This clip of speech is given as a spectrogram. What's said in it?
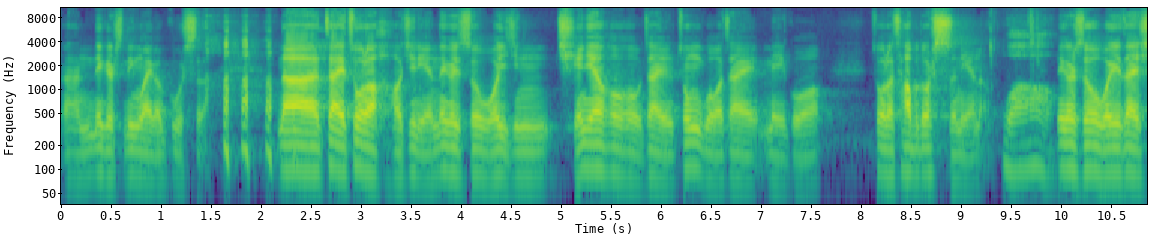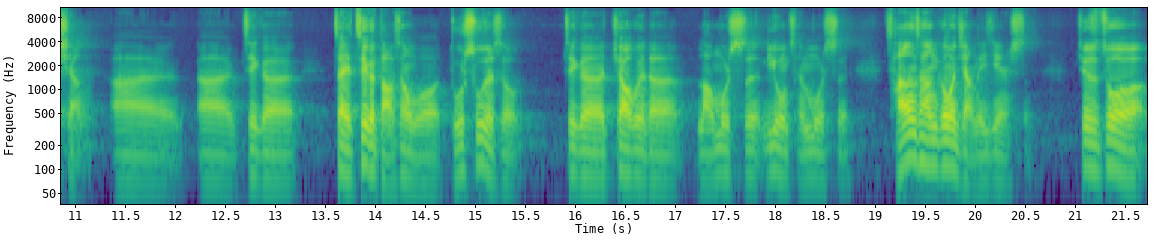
啊，那个是另外一个故事了。那在做了好几年，那个时候我已经前前后后在中国、在美国做了差不多十年了。哇哦，那个时候我也在想啊啊，这个在这个岛上我读书的时候，这个教会的老牧师李永成牧师常常跟我讲的一件事，就是做，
